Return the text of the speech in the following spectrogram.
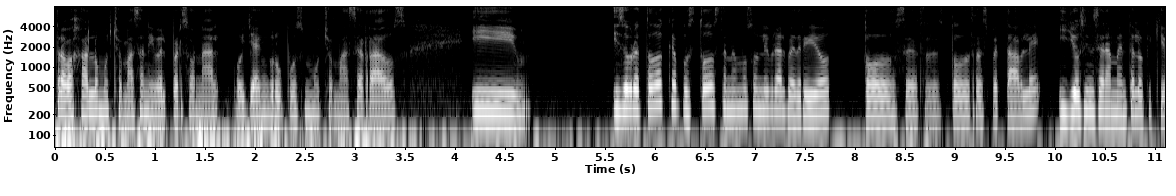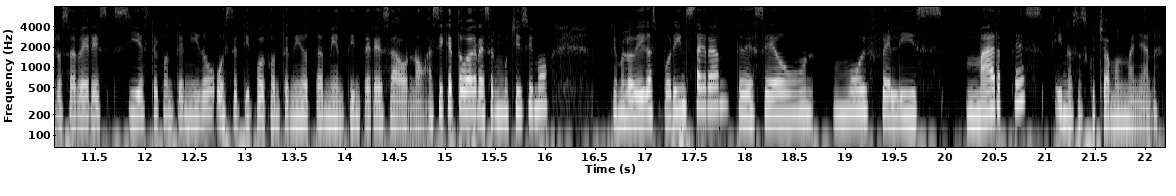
trabajarlo mucho más a nivel personal o ya en grupos mucho más cerrados. Y, y sobre todo que pues todos tenemos un libre albedrío, todo es, todo es respetable y yo sinceramente lo que quiero saber es si este contenido o este tipo de contenido también te interesa o no. Así que te voy a agradecer muchísimo que me lo digas por Instagram. Te deseo un muy feliz martes y nos escuchamos mañana.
